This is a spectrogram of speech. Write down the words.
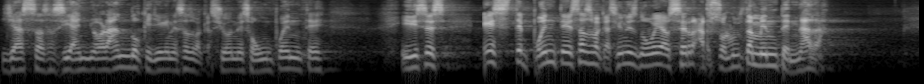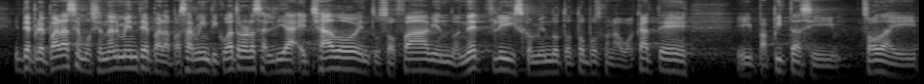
y ya estás así añorando que lleguen esas vacaciones o un puente, y dices, este puente, estas vacaciones no voy a hacer absolutamente nada. Y te preparas emocionalmente para pasar 24 horas al día echado en tu sofá, viendo Netflix, comiendo totopos con aguacate y papitas y soda y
